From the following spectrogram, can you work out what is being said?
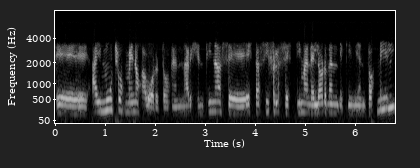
eh, hay muchos menos abortos. En Argentina se, esta cifra se estima en el orden de 500.000.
